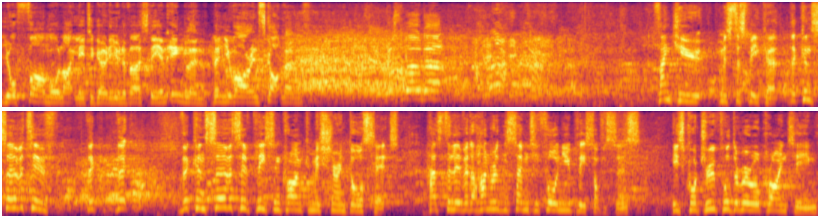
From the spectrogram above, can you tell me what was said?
you're far more likely to go to university in England than you are in Scotland. Mr. Loder. Thank you, Mr. Speaker. The Conservative, the, the, the Conservative Police and Crime Commissioner in Dorset has delivered 174 new police officers. He's quadrupled the rural crime team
